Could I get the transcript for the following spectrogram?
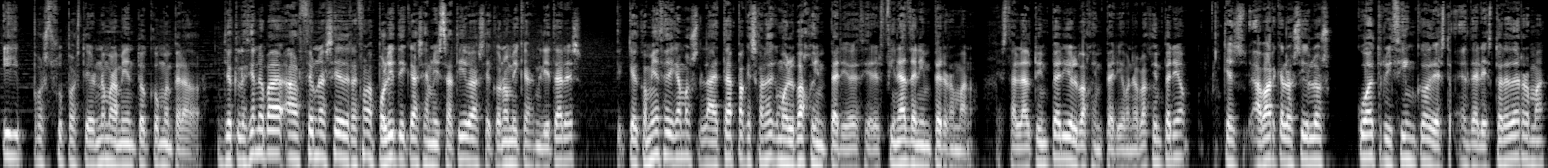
y por su posterior nombramiento como emperador. Diocleciano va a hacer una serie de reformas políticas, administrativas, económicas, militares, que comienza, digamos, la etapa que se conoce como el Bajo Imperio, es decir, el final del Imperio Romano. Está el Alto Imperio y el Bajo Imperio. Bueno, el Bajo Imperio, que abarca los siglos 4 y 5 de, la historia de Roma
